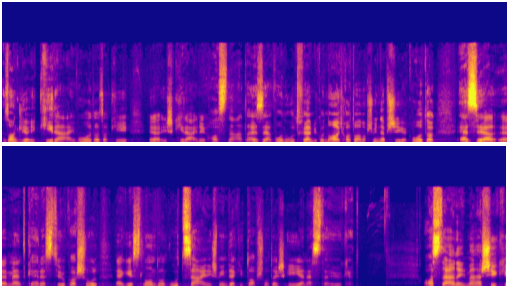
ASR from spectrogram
angliai király volt az, aki és királynő használta, ezzel vonult fel, mikor nagy, hatalmas ünnepségek voltak, ezzel ment keresztül, kasul egész London utcáin, és mindenki tapsolta és éjjenezte őket. Aztán egy másik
